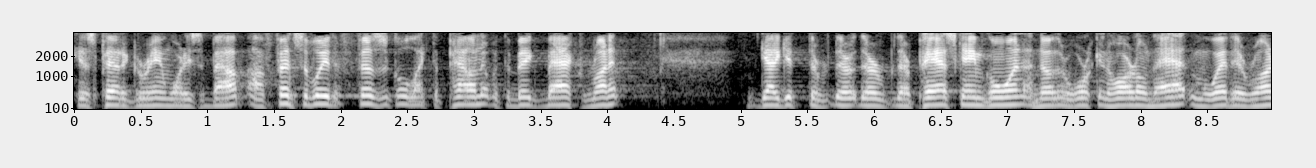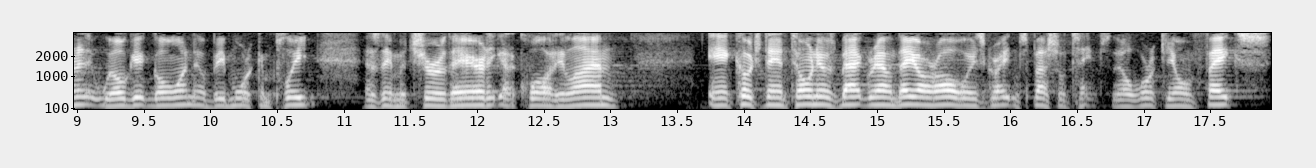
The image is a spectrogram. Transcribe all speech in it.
his pedigree and what he's about. Offensively, they're physical, like to pound it with the big back run it. Got to get their, their, their, their, pass game going. I know they're working hard on that, and the way they run it, it will get going. They'll be more complete as they mature there. They got a quality line. And Coach D'Antonio's background, they are always great in special teams. They'll work you on fakes.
